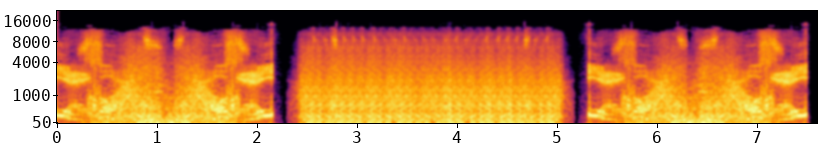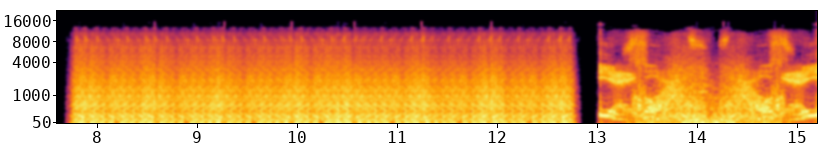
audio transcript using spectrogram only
EA Sports. Okay. EA Sports. Okay. EA Sports. Okay.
